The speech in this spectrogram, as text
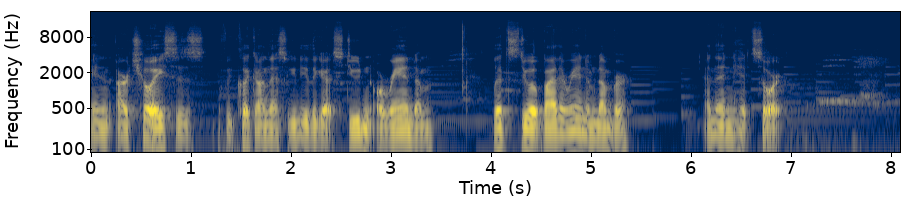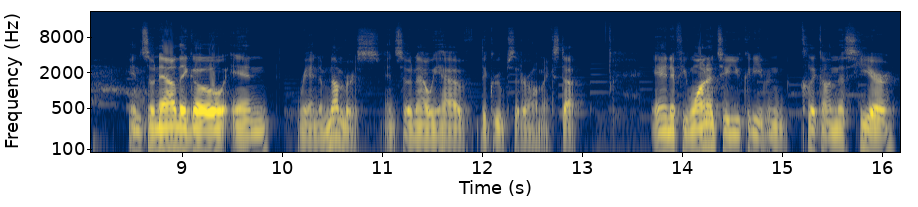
and our choice is, if we click on this, we've either got student or random. Let's do it by the random number and then hit sort. And so now they go in random numbers. And so now we have the groups that are all mixed up. And if you wanted to, you could even click on this here.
